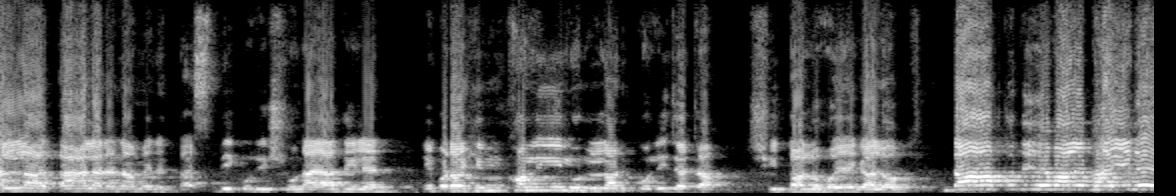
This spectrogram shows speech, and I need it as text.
আল্লাহ তাআলার নামের তাসবিহ করে শোনায়া দিলেন। ইব্রাহিম খলিলুল্লাহর কলিজাটা শীতল হয়ে গেল। ডাক দিয়ে বলে, ভাই রে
